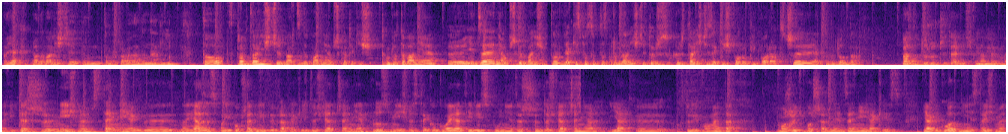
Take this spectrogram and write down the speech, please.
A jak planowaliście ten, tą wyprawę na Denali, to sprawdzaliście bardzo dokładnie na przykład jakieś kompletowanie y, jedzenia, przygotowanie się. To w jaki sposób to sprawdzaliście? To już korzystaliście z jakichś forów i porad, czy jak to wygląda? Bardzo dużo czytaliśmy Mhm. na pewno i też e, mieliśmy wstępnie jakby, no ja ze swoich poprzednich wypraw jakieś doświadczenie, plus mieliśmy z tego Guayatiri wspólnie też doświadczenia, jak, e, w których momentach może być potrzebne jedzenie, jak, jest, jak głodni jesteśmy.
